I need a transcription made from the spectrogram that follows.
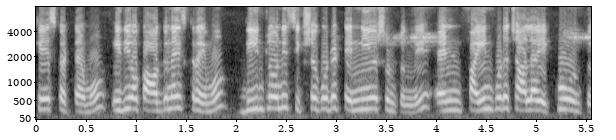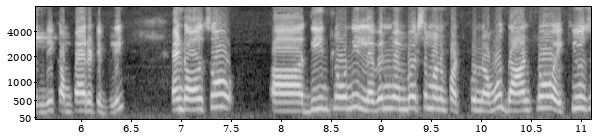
కేసు కట్టాము. ఇది ఒక ఆర్గనైజ్ క్రైమ్. దీంట్లోని శిక్ష కూడా టెన్ ఇయర్స్ ఉంటుంది. అండ్ ఫైన్ కూడా చాలా ఎక్కువ ఉంటుంది కంపారిటివ్లీ అండ్ ఆల్సో దీంట్లోని లెవెన్ మెంబర్స్ మనం పట్టుకున్నాము. దాంట్లో అక్యూజ్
